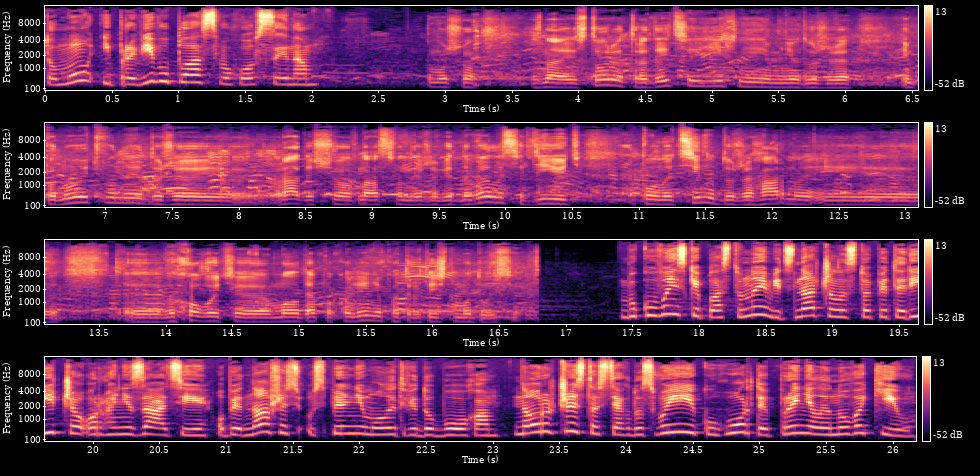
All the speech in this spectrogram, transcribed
тому і привів у пласт свого сина. тому що знаю історію, традиції їхні. Мені дуже імпонують вони. Дуже радий, що в нас вони вже відновилися, діють повноцінно, дуже гарно і е, виховують молоде покоління в патріотичному дусі. Буковинські пластуни відзначили 105-річчя організації, об'єднавшись у спільній молитві до Бога. На урочистостях до своєї когорти прийняли новаків.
